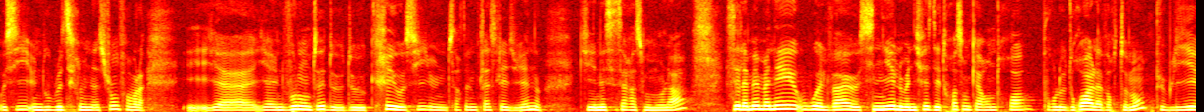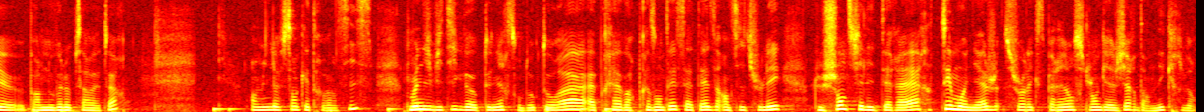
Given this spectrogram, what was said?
aussi une double discrimination. Enfin voilà, il y, a, une volonté de, de, créer aussi une certaine classe lesbienne qui est nécessaire à ce moment-là. C'est la même année où elle va signer le manifeste des 343 pour le droit à l'avortement, publié par le Nouvel Observateur. En 1986, Monique Wittig va obtenir son doctorat après avoir présenté sa thèse intitulée Le chantier littéraire, témoignage sur l'expérience langagière d'un écrivain.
